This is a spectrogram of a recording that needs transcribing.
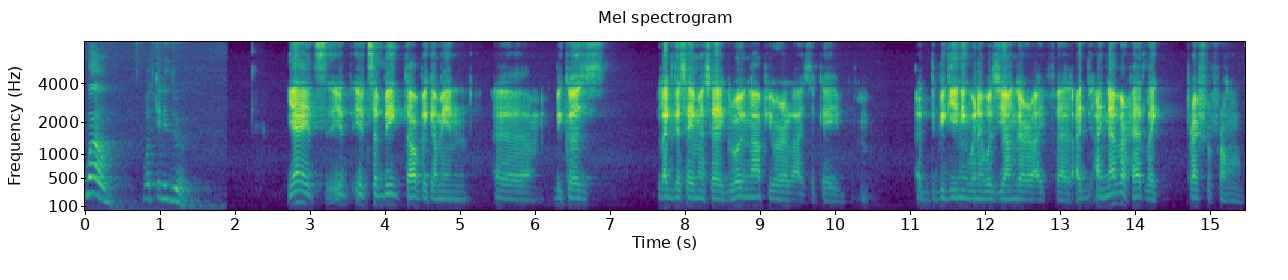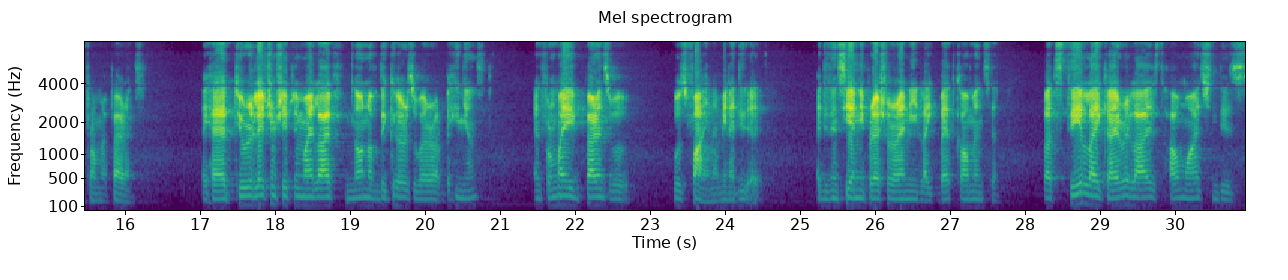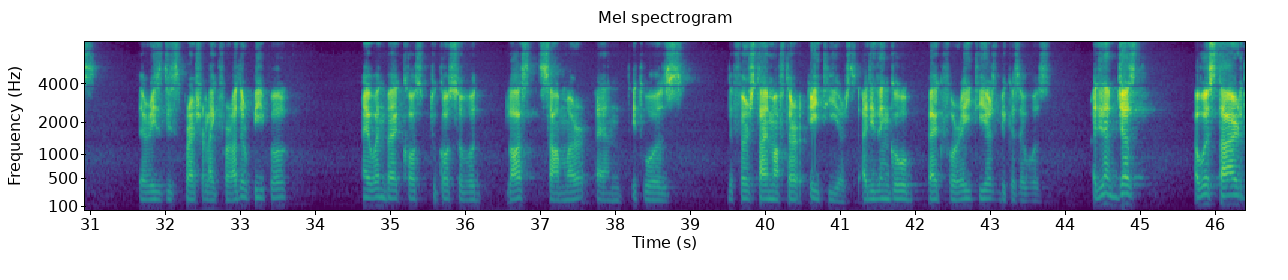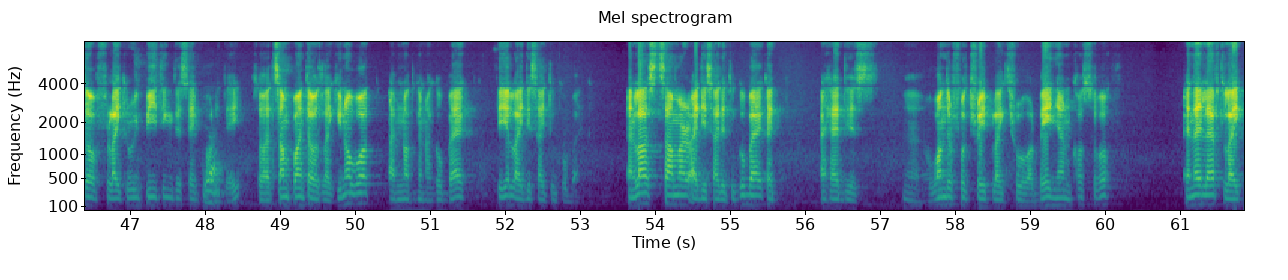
well what can you do yeah it's it, it's a big topic i mean um, because like the same as I growing up you realize okay at the beginning when I was younger, I felt I, I never had like pressure from from my parents. I had two relationships in my life. None of the girls were Albanians, and for my parents it was fine. I mean, I did I didn't see any pressure or any like bad comments, but still, like I realized how much this there is this pressure like for other people. I went back to Kosovo last summer, and it was the first time after eight years. I didn't go back for eight years because I was, I didn't just, I was tired of like repeating the same yeah. holiday. So at some point I was like, you know what? I'm not gonna go back till I decide to go back. And last summer I decided to go back. I, I had this uh, wonderful trip like through Albania and Kosovo, and I left like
